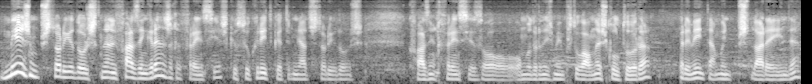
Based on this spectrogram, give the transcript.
mesmo por historiadores que não lhe fazem grandes referências, que eu sou crítico a determinados historiadores que fazem referências ao, ao modernismo em Portugal na escultura, para mim está muito por estudar ainda,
